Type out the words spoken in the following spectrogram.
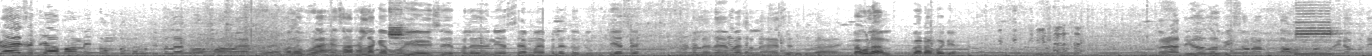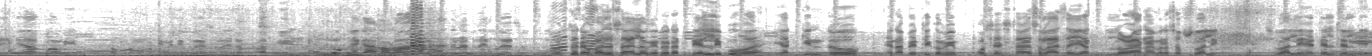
গাইজ এতিয়া আকৌ আমি টমটমত উঠি পেলাই ঘৰমুৱা হৈ আছোঁ। এফালে পূৰা হেঁচা ঠেলাকৈ বহি আহিছোঁ। এইফালে এজনী আছে আমাৰ এইফালে যদুগুটি আছে। এইফালে ড্ৰাইভাৰ চলাই আছে। পূৰা বাবুলাল কিবা এটা কৈ দিয়া। ৰাতি হৈ গ'ল বিশ্বনাথ টাউনখন ঘূৰি থাকোঁতে। এতিয়া আকৌ আমি বস্তু দেখুৱাইছোঁ চাই লওক এইটো এটা তেল ডিপু হয় ইয়াত কিন্তু এটা ব্যতিক্ৰমী প্ৰচেষ্টাৰে চলাই আছে ইয়াত ল'ৰা নাই মানে চব ছোৱালী ছোৱালীহে তেল চেল দিয়ে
